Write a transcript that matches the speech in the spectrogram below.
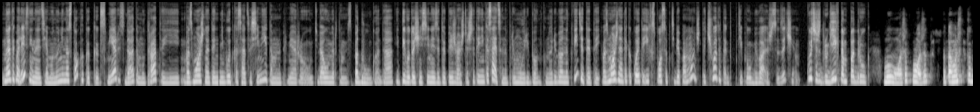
Но это болезненная тема, но не настолько, как, как смерть, да, там, утрата, и, возможно, это не будет касаться семьи, там, например, у тебя умер там подруга, да, и ты вот очень сильно из этого переживаешь, то что это не касается напрямую ребенка, но ребенок видит это, и, возможно, это какой-то их способ тебе помочь, да чего ты так, типа, убиваешься, зачем? Куча других там подруг. Может, может. Потому что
